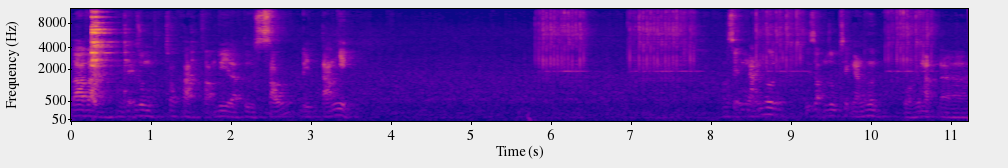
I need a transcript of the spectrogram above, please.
Ba vàng thì sẽ dùng trong khoảng phạm vi là từ 6 đến 8 nhịp. Nó sẽ ngắn hơn cái giọng rung sẽ ngắn hơn của cái mặt à,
